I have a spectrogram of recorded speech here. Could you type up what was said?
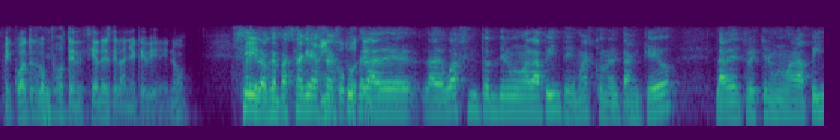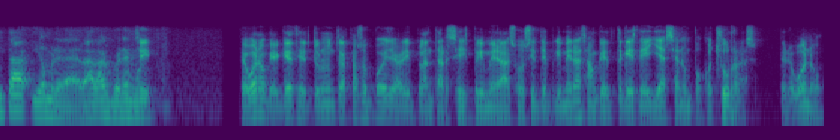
Hay cuatro potenciales del año que viene, ¿no? Sí, lo que pasa es que ya sabes tú que la de, la de Washington tiene muy mala pinta y más con el tanqueo. La de Detroit tiene muy mala pinta y, hombre, la de Dallas veremos. Sí. Pero bueno, que decir, tú en un traspaso puedes llegar y plantar seis primeras o siete primeras, aunque tres de ellas sean un poco churras. Pero bueno,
